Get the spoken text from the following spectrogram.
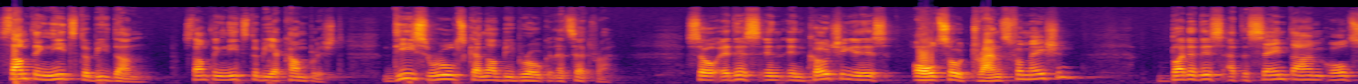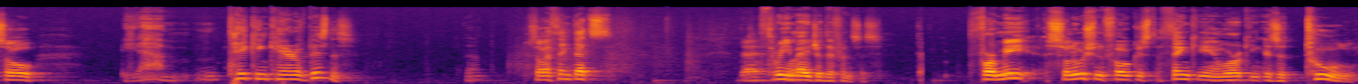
Something needs to be done, something needs to be accomplished. These rules cannot be broken, etc. So it is in, in coaching, it is also transformation, but it is at the same time also, yeah, taking care of business. Yeah. So I think that's that three major differences. For me, solution focused thinking and working is a tool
